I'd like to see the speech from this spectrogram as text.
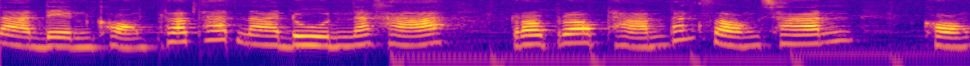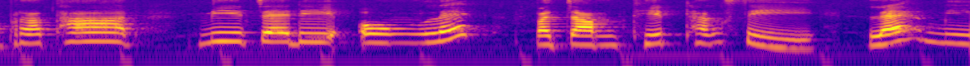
ณะเด่นของพระธาตุนาดูลนะคะ รอบๆฐานทั้งสองชั้นของพระธาตุมีเจดีย์องค์เล็กประจำทิศทั้ง 4 และมี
